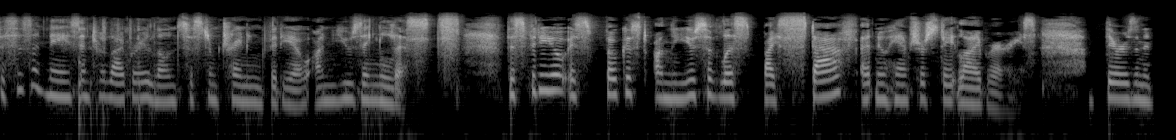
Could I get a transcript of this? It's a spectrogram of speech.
This is a NHAIS Interlibrary Loan System training video on using lists. This video is focused on the use of lists by staff at New Hampshire State Libraries. There is a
